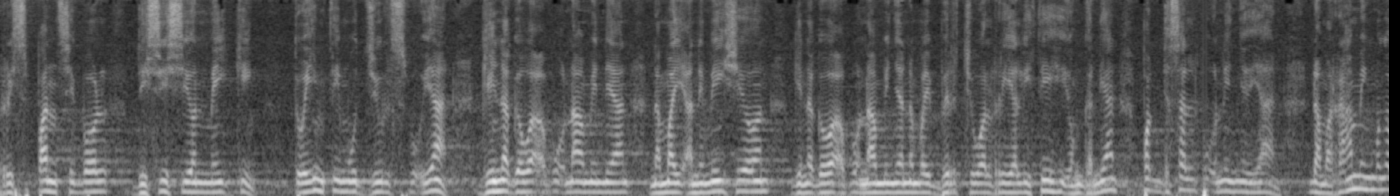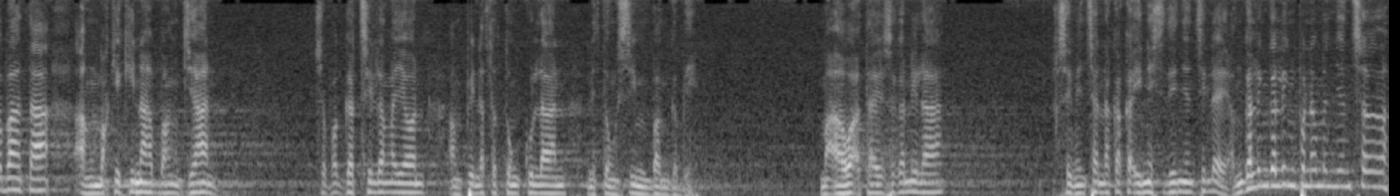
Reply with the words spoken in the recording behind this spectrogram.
responsible decision-making. 20 modules po yan. Ginagawa po namin yan na may animation, ginagawa po namin yan na may virtual reality, yung ganyan. Pagdasal po ninyo yan na maraming mga bata ang makikinabang dyan sapagkat sila ngayon ang pinatatungkulan nitong simbang gabi maawa tayo sa kanila. Kasi minsan nakakainis din yan sila eh. Ang galing-galing pa naman yan sa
